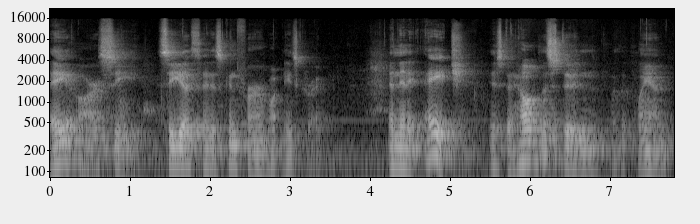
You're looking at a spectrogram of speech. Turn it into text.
A, R, C. C is, is confirm what needs correct. And then H is to help the student with a plan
